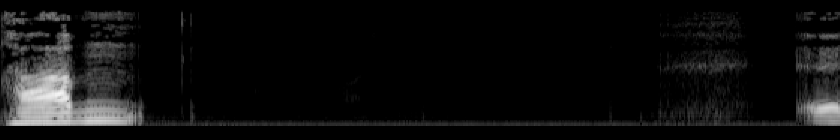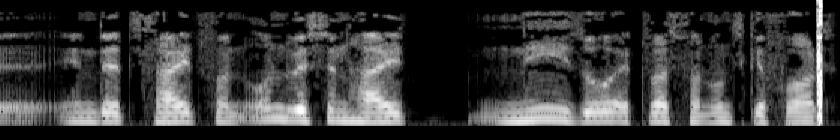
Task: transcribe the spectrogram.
haben äh, in der Zeit von Unwissenheit nie so etwas von uns gefordert.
